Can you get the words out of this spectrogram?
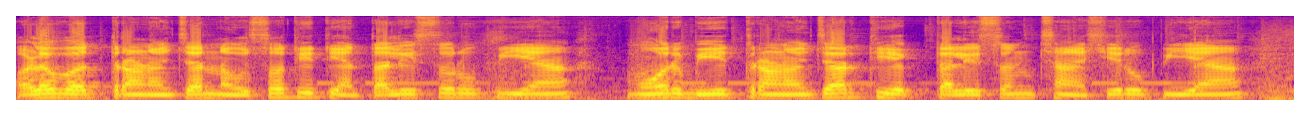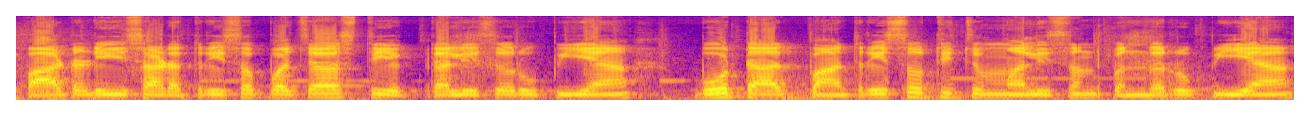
હળવદ ત્રણ હજાર નવસો થી તેતાલીસો રૂપિયા, મોરબી ત્રણ હજારથી એકતાલીસો છ્યાસી રૂપિયા, પાટડી સાડત્રીસો પચાસથી એકતાલીસો રૂપિયા, બોટાદ પાંત્રીસો થી ચુમ્માલીસો પંદર રૂપિયા,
